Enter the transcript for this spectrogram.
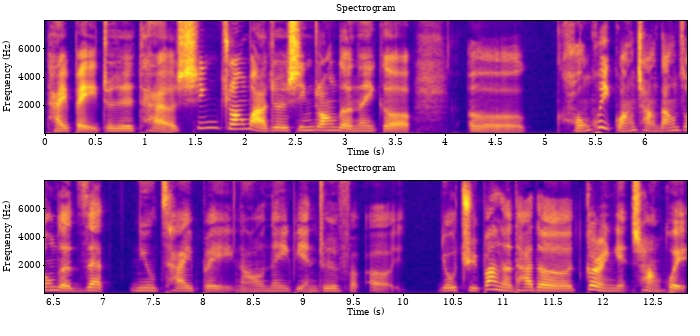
台北，就是台新庄吧，就是新庄的那个呃红会广场当中的 Z New Taipei，然后那边就是呃。有举办了他的个人演唱会，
